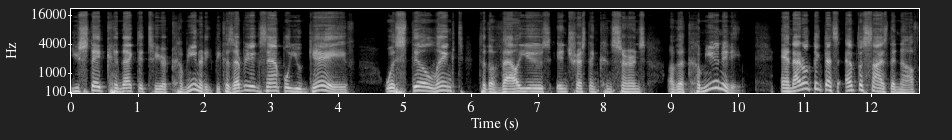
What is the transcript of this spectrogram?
you stayed connected to your community because every example you gave was still linked to the values, interests, and concerns of the community. And I don't think that's emphasized enough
